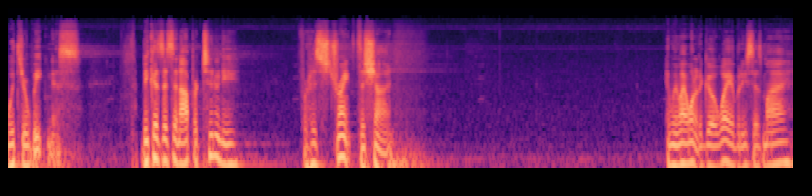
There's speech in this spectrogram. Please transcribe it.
with your weakness because it's an opportunity for His strength to shine. And we might want it to go away, but He says, My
